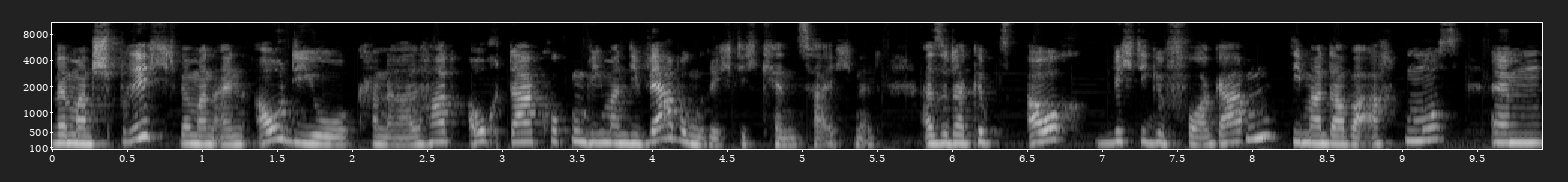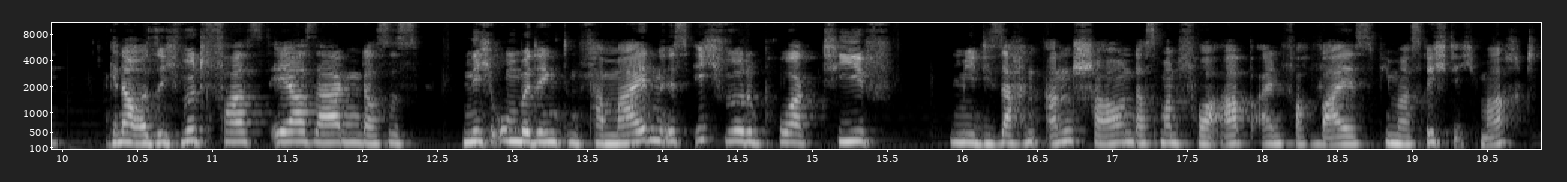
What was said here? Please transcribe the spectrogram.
wenn man spricht, wenn man einen Audiokanal hat, auch da gucken, wie man die Werbung richtig kennzeichnet. Also da gibt es auch wichtige Vorgaben, die man da beachten muss. Ähm, Genau, also ich würde fast eher sagen, dass es nicht unbedingt ein Vermeiden ist. Ich würde proaktiv mir die Sachen anschauen, dass man vorab einfach weiß, wie man es richtig macht.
